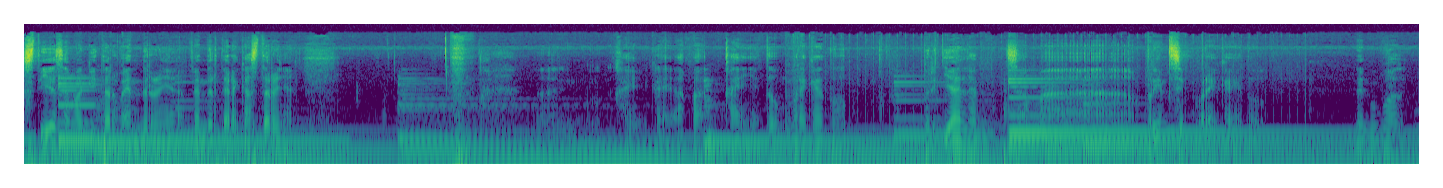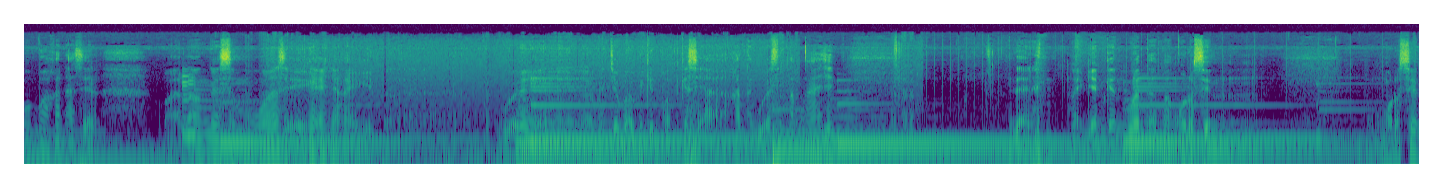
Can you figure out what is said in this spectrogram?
setia sama gitar Fendernya Fender Telecasternya. Kayak kayak apa kayaknya tuh mereka tuh berjalan sama prinsip mereka itu dan membuah, membuahkan hasil. Walau nggak semua sih kayaknya kayak gitu. Gue mencoba bikin podcast ya karena gue seneng aja. Dan lagian kan buat apa ngurusin ngurusin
